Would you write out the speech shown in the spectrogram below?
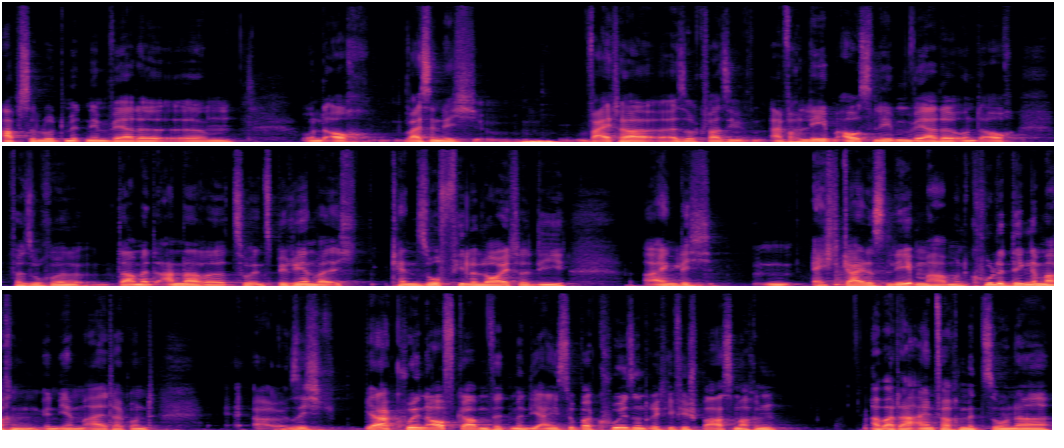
absolut mitnehmen werde. Ähm, und auch, weiß ich nicht, weiter, also quasi einfach leben, ausleben werde und auch versuche, damit andere zu inspirieren, weil ich kenne so viele Leute, die eigentlich ein echt geiles Leben haben und coole Dinge machen in ihrem Alltag und äh, sich ja coolen Aufgaben widmen, die eigentlich super cool sind, richtig viel Spaß machen, aber da einfach mit so einer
